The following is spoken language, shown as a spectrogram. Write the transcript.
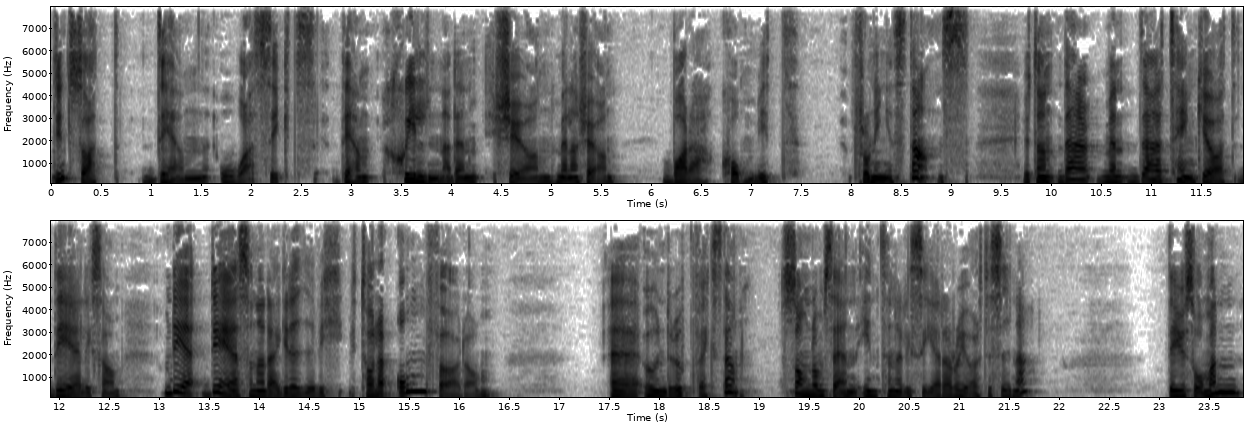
det är inte så att den åsikts, den skillnaden kön mellan kön bara kommit från ingenstans. Utan där, men där tänker jag att det är liksom, det, det är sådana där grejer vi, vi talar om för dem eh, under uppväxten. Som de sen internaliserar och gör till sina. Det är ju så man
